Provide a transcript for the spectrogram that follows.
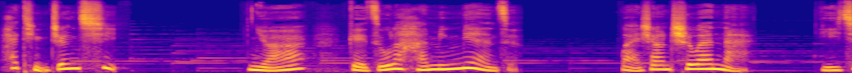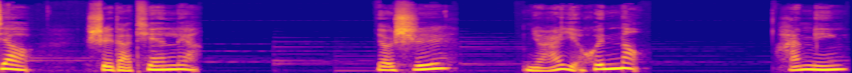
还挺争气。女儿给足了韩明面子，晚上吃完奶，一觉睡到天亮。有时，女儿也会闹。韩明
